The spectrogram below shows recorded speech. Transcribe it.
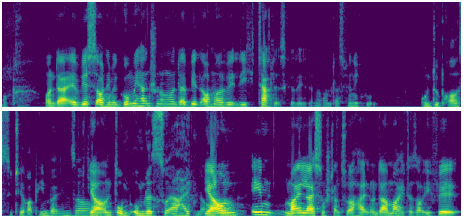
okay. Und da wirst du auch nicht mit Gummihandschuhen, und da wird auch mal wirklich Tacheles geredet. Ne? Und das finde ich gut. Und du brauchst die Therapien bei Insa, Ja, und- um, um das zu erhalten. Auch, Ja, ne? und eben meinen Leistungsstand zu erhalten. Und da mache ich das auch. Ich will,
